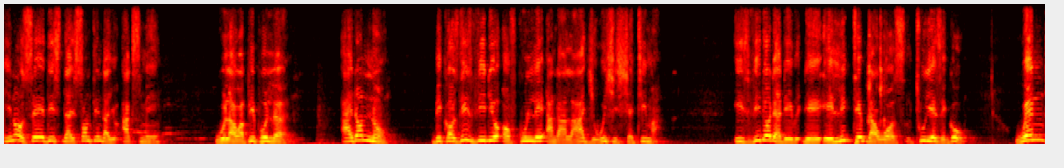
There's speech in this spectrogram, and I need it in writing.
you know, say this, there is something that you asked me, will our people learn? I don't know. Because this video of Kunle and Alaji, which is Shettima, is video that they, they a leak tape that was two years ago when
